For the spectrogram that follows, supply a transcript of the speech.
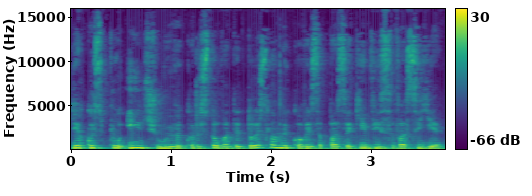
якось по-іншому і використовувати той словниковий запас, який у вас є.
